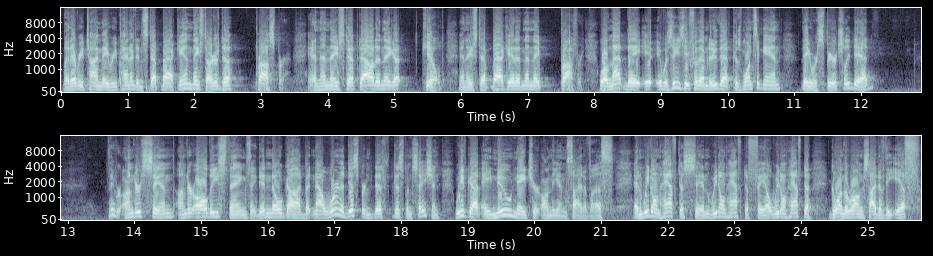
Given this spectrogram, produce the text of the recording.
But every time they repented and stepped back in, they started to prosper. And then they stepped out and they got killed. And they stepped back in and then they prospered. Well, in that day, it, it was easy for them to do that because once again, they were spiritually dead. They were under sin, under all these things. They didn't know God. But now we're in a dispensation. We've got a new nature on the inside of us. And we don't have to sin. We don't have to fail. We don't have to go on the wrong side of the if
